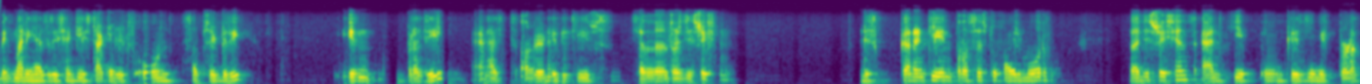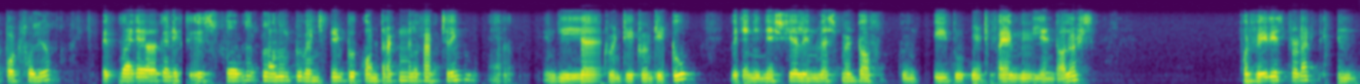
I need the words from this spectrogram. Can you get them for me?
Meghmani has recently started its own subsidiary in Brazil and has already received several registrations. It is currently in process to file more registrations and keep increasing its product portfolio. Meghmani Organics is further planning to venture into contract manufacturing uh, in the year 2022 with an initial investment of 20 to 25 million dollars for various products in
